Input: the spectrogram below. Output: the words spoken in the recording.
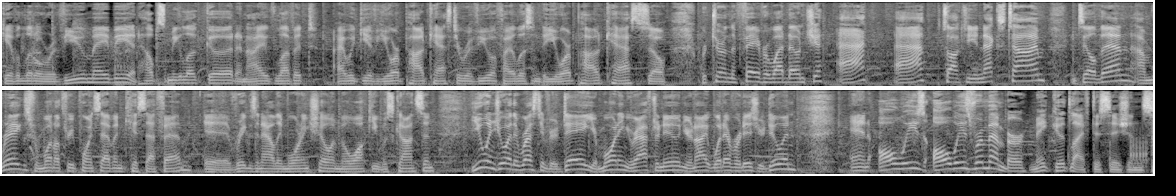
Give a little review, maybe. It helps me look good, and I love it. I would give your podcast a review if I listened to your podcast. So return the favor, why don't you? Ah, ah. Talk to you next time. Until then, I'm Riggs from 103.7 Kiss FM, uh, Riggs and Alley Morning Show in Milwaukee, Wisconsin. You enjoy the rest of your day, your morning, your afternoon, your night, whatever it is you're doing. And always, always remember make good life decisions.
